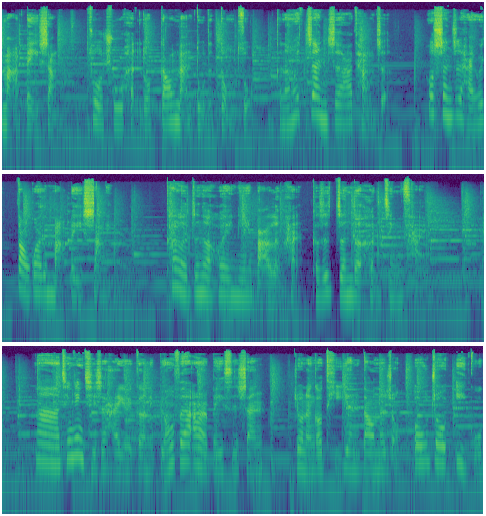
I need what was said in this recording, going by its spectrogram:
马背上。做出很多高难度的动作，可能会站着啊、躺着，或甚至还会倒挂在马背上。哎，看了真的会捏把冷汗，可是真的很精彩。那清境其实还有一个，你不用飞到阿尔卑斯山，就能够体验到那种欧洲异国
